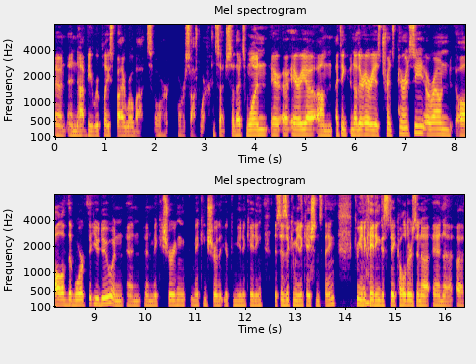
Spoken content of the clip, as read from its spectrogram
and, and not be replaced by robots or, or software and such? So, that's one er- area. Um, I think another area is transparency around all of the work that you do and, and, and making sure making sure that you're communicating. This is a communications thing, communicating mm-hmm. to stakeholders in a in a, a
